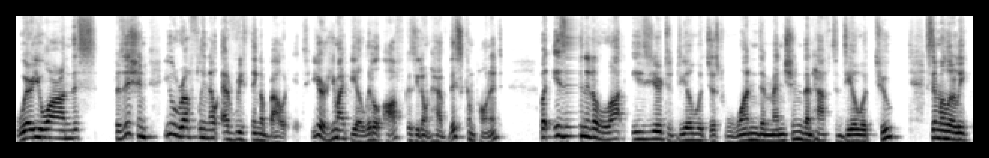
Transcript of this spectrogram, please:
where you are on this position, you roughly know everything about it. You're, you might be a little off because you don't have this component, but isn't it a lot easier to deal with just one dimension than have to deal with two? Similarly,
